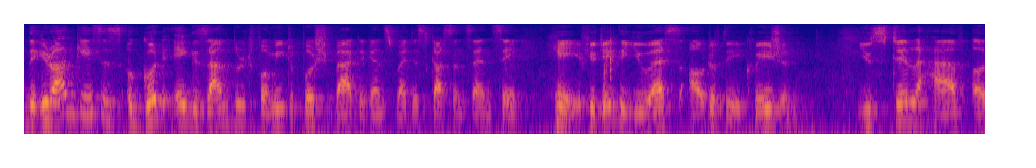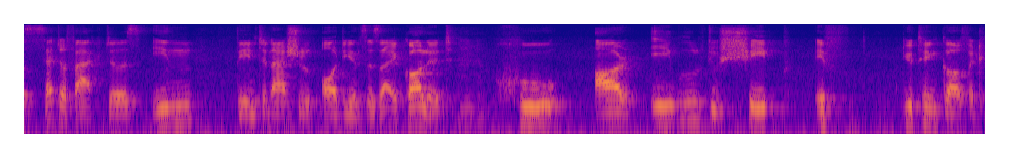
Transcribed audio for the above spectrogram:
the Iran case is a good example for me to push back against my discussants and say, hey, if you take the U.S. out of the equation, you still have a set of actors in the international audience, as I call it, mm-hmm. who are able to shape, if you think of it,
